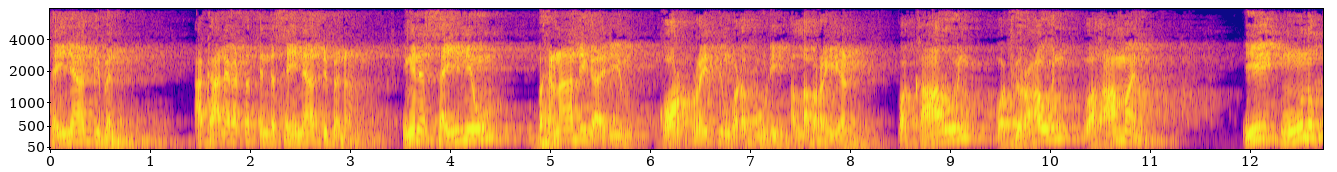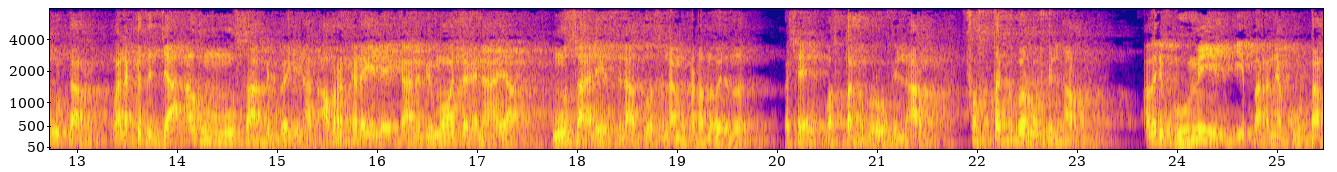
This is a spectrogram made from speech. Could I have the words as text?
സൈന്യാധിപൻ. ആ കാലഘട്ടത്തിന്റെ സൈന്യാധിപനാണ്. ഇങ്ങനെ സൈന്യവും ഭരണാധികാരിയും കോർപ്പറേറ്റും കൂടെ കൂടി അല്ല പറയുകയാണ്. വ കാറൂൻ വ വ ഹാമാൻ. ഈ മൂന്ന് കൂട്ടർ വലക്കത് ജാഅഹും മൂസ ബിൽ അവർക്കിടയിലേക്കാണ് വിമോചകനായ മൂസ അലൈഹി സ്വലാത്തു വസ്സലാം കടന്നു വരുന്നത്. പക്ഷേ വസ്തക്ബറു ഫിൽ അർ ഫസ്തക്ബറു ഫിൽ അർ അവർ ഭൂമിയിൽ ഈ പറഞ്ഞ കൂട്ടർ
